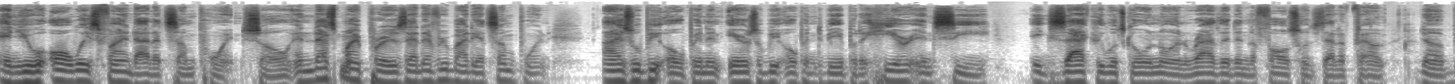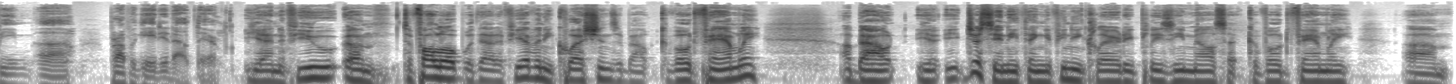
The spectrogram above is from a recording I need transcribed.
and you will always find out at some point. So, and that's my prayer is that everybody at some point eyes will be open and ears will be open to be able to hear and see exactly what's going on rather than the falsehoods that are found you know, being uh, propagated out there. Yeah, and if you um, to follow up with that, if you have any questions about Kavod family, about you know, just anything, if you need clarity, please email us at Kavod family. Um,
